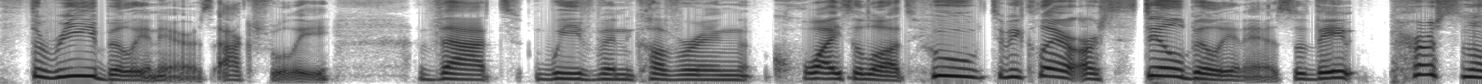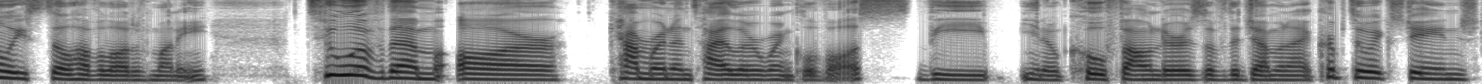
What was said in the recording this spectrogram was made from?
three billionaires actually that we've been covering quite a lot, who, to be clear, are still billionaires. So they personally still have a lot of money. Two of them are Cameron and Tyler Winklevoss, the, you know, co-founders of the Gemini crypto exchange,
